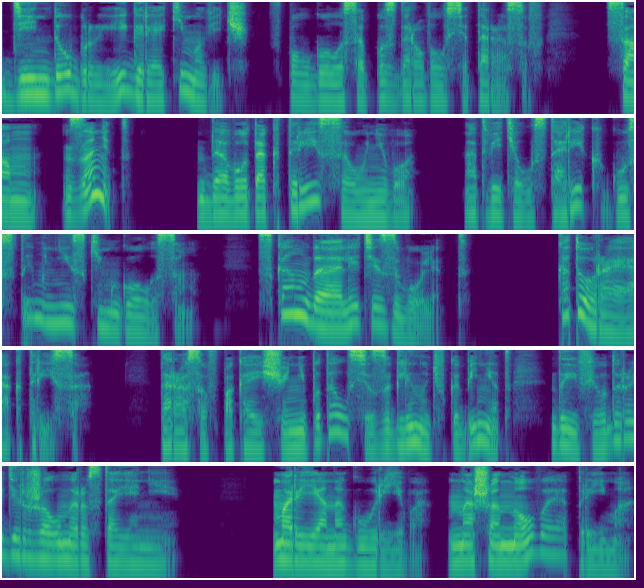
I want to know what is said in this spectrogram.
«День добрый, Игорь Акимович», — в полголоса поздоровался Тарасов — «Сам занят?» «Да вот актриса у него», — ответил старик густым низким голосом. «Скандалить изволят». «Которая актриса?» Тарасов пока еще не пытался заглянуть в кабинет, да и Федора держал на расстоянии. «Марьяна Гурьева, наша новая прима».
